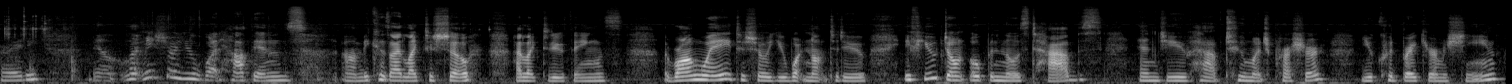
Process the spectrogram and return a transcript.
Alrighty. Now, let me show you what happens um, because I like to show, I like to do things the wrong way to show you what not to do. If you don't open those tabs and you have too much pressure, you could break your machine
